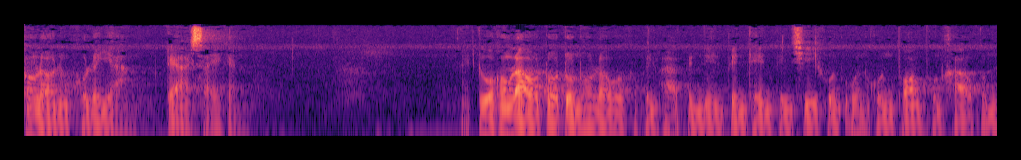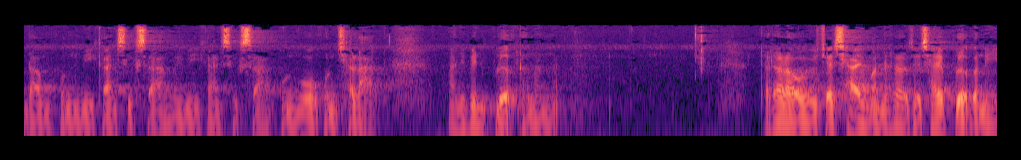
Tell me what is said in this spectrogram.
ของเราเป็นคนละอย่าง แต่อาศัยกัน ตัวของเราตัวตนของเราก็คือเป็นพระเป็นเนนเป็นเทนเป็นชีคนอ้วนคนผอมคนขาวคนดำคนมีการศึกษาไม่มีการศึกษาคนโง่คนฉลาด อันนี้เป็นเปลือกทั้งนั้นนะแต่ถ้าเราจะใช้มันถ้าเราจะใช้เปลือกอันนี้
